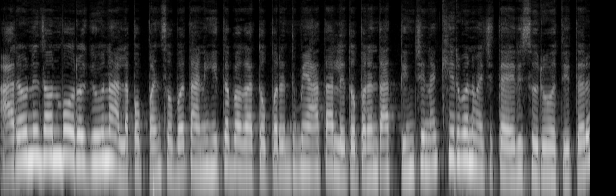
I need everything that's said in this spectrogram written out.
आरवने जाऊन बोरं घेऊन आला पप्पांसोबत आणि इथं बघा तोपर्यंत मी आत आले तोपर्यंत आत्तींची ना खीर बनवायची तयारी सुरू होती. तर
